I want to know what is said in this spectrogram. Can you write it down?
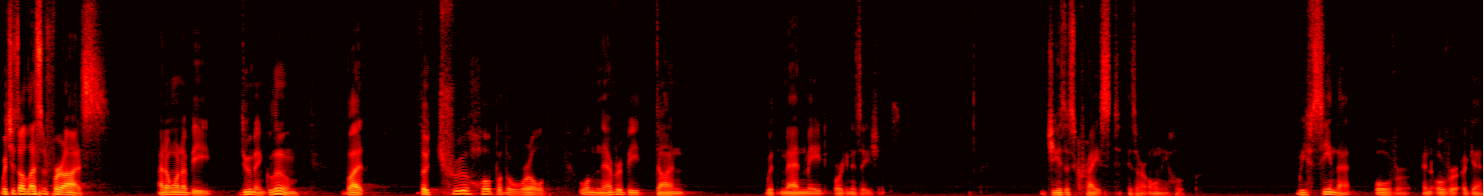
which is a lesson for us. I don't want to be doom and gloom, but the true hope of the world will never be done with man made organizations. Jesus Christ is our only hope. We've seen that over and over again.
